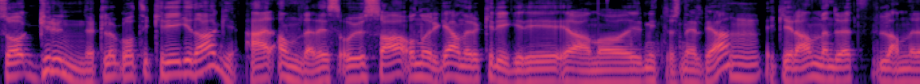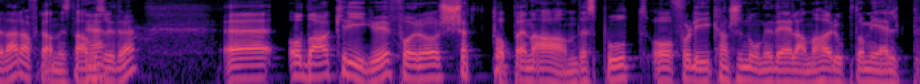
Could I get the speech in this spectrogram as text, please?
Så grunner til å gå til krig i dag er annerledes. Og USA og Norge er jo kriger i Iran og i Midtøsten hele tida. Mm. Ikke Iran, men du vet landet der, Afghanistan Ja. osv. Uh, og da kriger vi for å skjøtte opp en annen despot, og fordi kanskje noen i det landet har ropt om hjelp.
